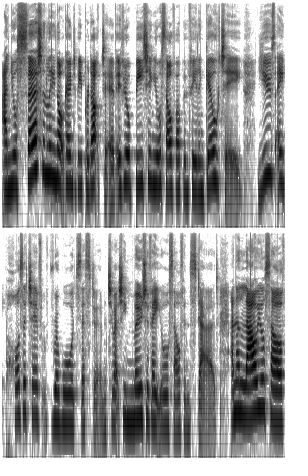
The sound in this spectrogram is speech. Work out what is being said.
and you're certainly not going to be productive if you're beating yourself up and feeling guilty. Use a positive reward system to actually motivate yourself instead, and allow yourself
